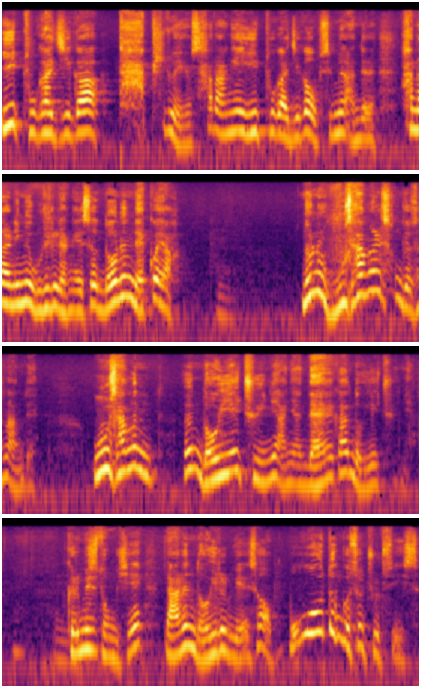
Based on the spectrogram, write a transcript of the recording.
이 두 가지가 다 필요해요. 사랑에 이두 가지가 없으면 안 되는. 하나님이 우리를 향해서 너는 내 거야. 너는 우상을 섬겨서는 안 돼. 우상은 너희의 주인이 아니야. 내가 너희의 주인이야. 그러면서 동시에 나는 너희를 위해서 모든 것을 줄 수 있어.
